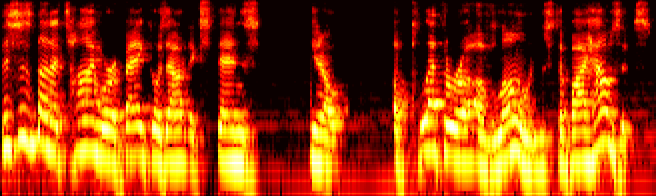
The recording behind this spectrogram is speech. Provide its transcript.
this is not a time where a bank goes out and extends you know a plethora of loans to buy houses.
